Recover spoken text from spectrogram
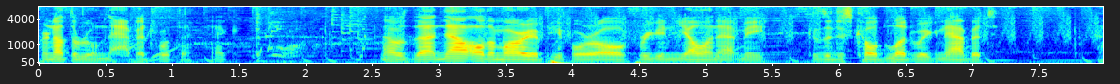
Or not the real Nabbit. What the heck? Was that. Now all the Mario people are all freaking yelling at me because I just called Ludwig Nabbit.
